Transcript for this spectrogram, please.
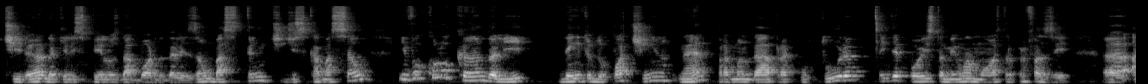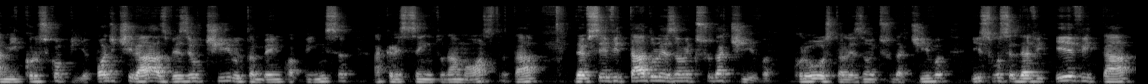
tirando aqueles pelos da borda da lesão, bastante de escamação, e vou colocando ali dentro do potinho, né, para mandar para a cultura, e depois também uma amostra para fazer a microscopia. Pode tirar, às vezes eu tiro também com a pinça, acrescento na amostra, tá? Deve ser evitado lesão exudativa, crosta, lesão exudativa, isso você deve evitar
